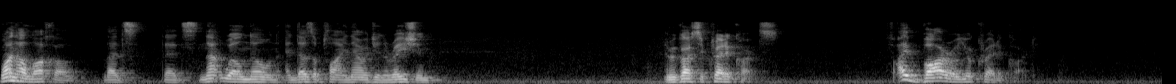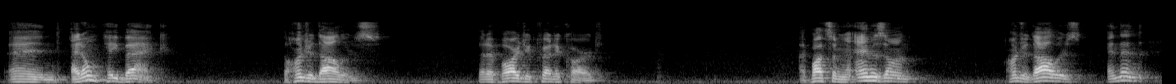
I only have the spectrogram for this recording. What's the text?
one halacha that's that's not well known and does apply in our generation in regards to credit cards. If I borrow your credit card and I don't pay back the hundred dollars that I borrowed your credit card, I bought something on Amazon, hundred dollars, and then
